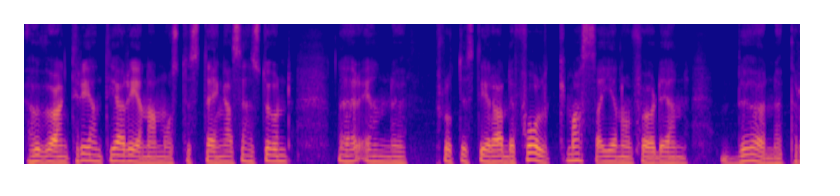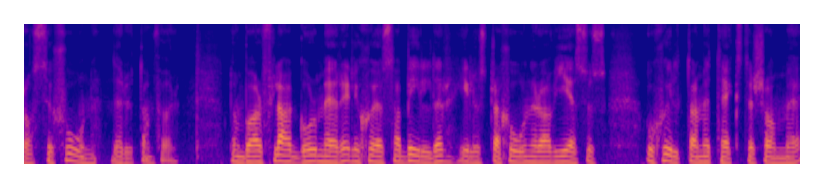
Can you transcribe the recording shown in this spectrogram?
Huvudentrén till arenan måste stängas en stund när en protesterande folkmassa genomförde en böneprocession där utanför. De bar flaggor med religiösa bilder, illustrationer av Jesus och skyltar med texter som eh,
